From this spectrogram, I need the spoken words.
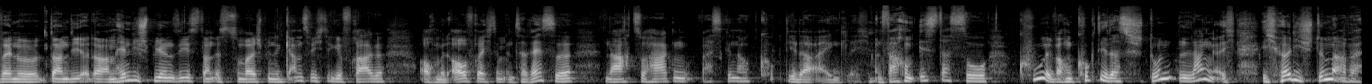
wenn du dann die da am Handy spielen siehst, dann ist zum Beispiel eine ganz wichtige Frage, auch mit aufrechtem Interesse nachzuhaken, was genau guckt ihr da eigentlich? Und warum ist das so cool? Warum guckt ihr das stundenlang? Ich, ich höre die Stimme, aber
